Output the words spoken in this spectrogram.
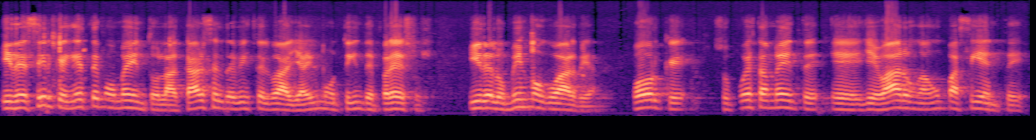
Y decir que en este momento la cárcel de Vista del Valle hay un motín de presos y de los mismos guardias, porque supuestamente eh, llevaron a un paciente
